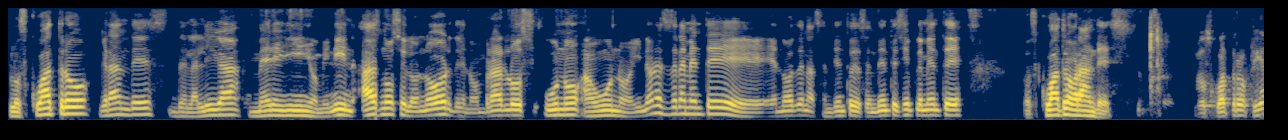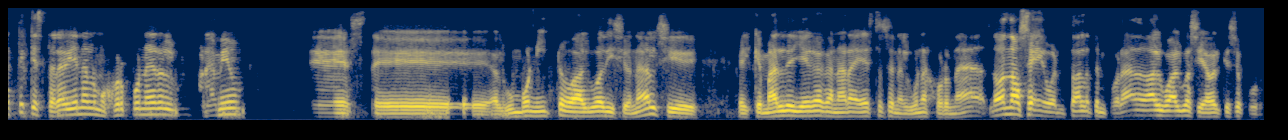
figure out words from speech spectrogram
Los cuatro grandes de la Liga Mereñiño. Minin, haznos el honor de nombrarlos uno a uno y no necesariamente en orden ascendiente o descendente, simplemente los cuatro grandes. Los cuatro, fíjate que estaría bien a lo mejor poner el premio este, algún bonito o algo adicional, si el que más le llega a ganar a estos en alguna jornada, no, no sé, o en toda la temporada, algo, algo así, a ver qué se ocurre.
